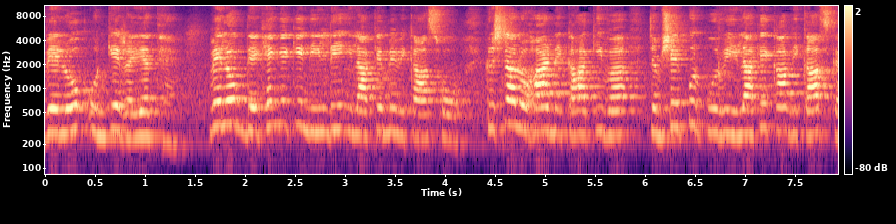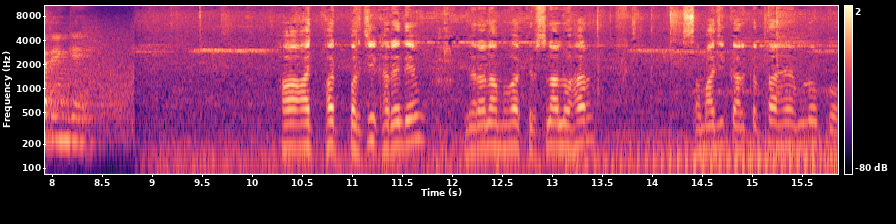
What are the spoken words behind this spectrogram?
वे लोग उनके रैयत हैं। वे लोग देखेंगे कि नीलडी इलाके में विकास हो। कृष्णा लोहार ने कहा कि वह जमशेदपुर पूर्वी इलाके का विकास करेंगे। हाँ आज फट पर्ची खरीदे। मेरा नाम हुआ कृष्णा लोहार। सामाजिक कार्यकर्ता है हम लोग को।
